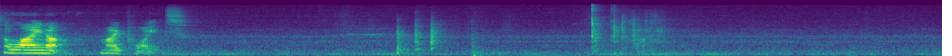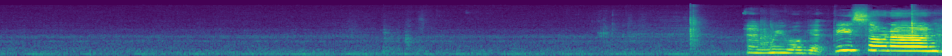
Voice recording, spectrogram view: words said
to line up my points. And we will get these sewn on.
